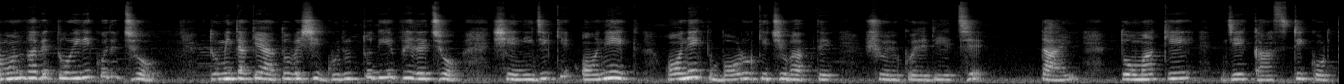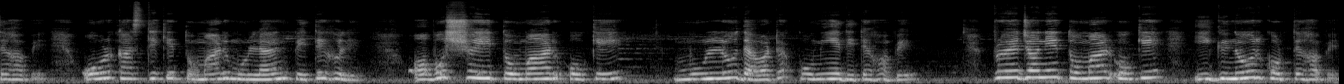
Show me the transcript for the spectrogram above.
এমনভাবে তৈরি করেছ, তুমি তাকে এত বেশি গুরুত্ব দিয়ে ফেলেছ, সে নিজেকে অনেক অনেক বড় কিছু ভাবতে শুরু করে দিয়েছে। তাই তোমাকে যে কাজটি করতে হবে, ওর কাছ থেকে তোমার মূল্যায়ন পেতে হলে অবশ্যই তোমার ওকে মূল্য দেওয়াটা কমিয়ে দিতে হবে। প্রয়োজনে তোমার ওকে ইগনোর করতে হবে।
